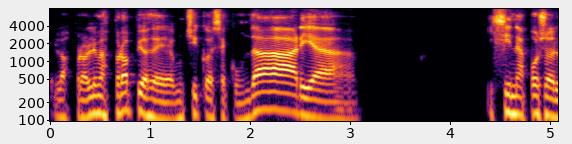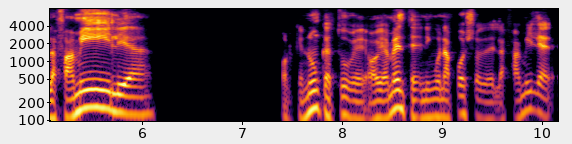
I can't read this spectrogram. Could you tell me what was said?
los problemas propios de un chico de secundaria y sin apoyo de la familia, porque nunca tuve, obviamente, ningún apoyo de la familia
